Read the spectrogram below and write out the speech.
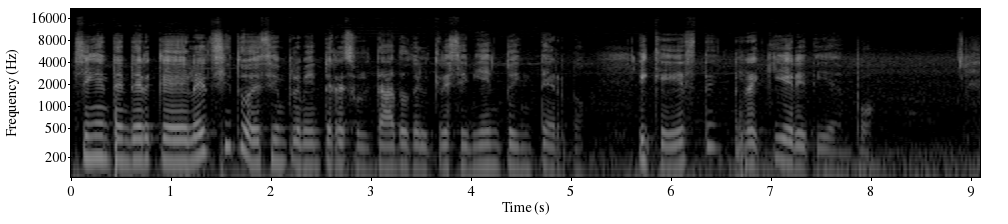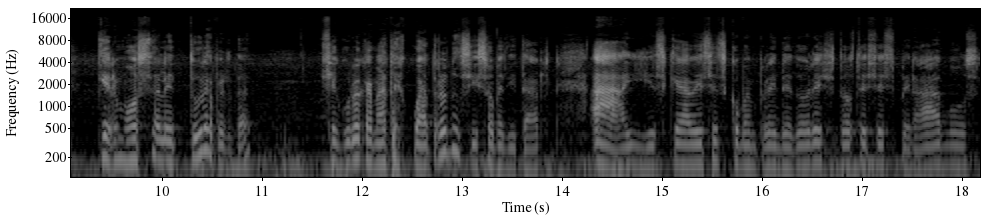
sin entender que el éxito es simplemente resultado del crecimiento interno y que éste requiere tiempo. Qué hermosa lectura, ¿verdad? Seguro que a más de cuatro nos hizo meditar. Ay, es que a veces como emprendedores nos desesperamos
